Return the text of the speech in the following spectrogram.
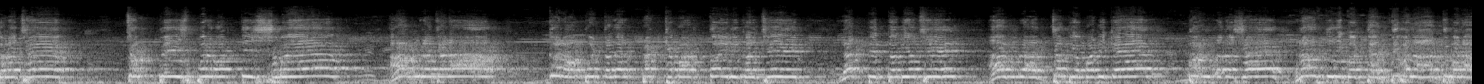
করেছে তাদের প্রেক্ষাপট তৈরি করছি, নেতৃত্ব দিয়েছি। আমরা জাতীয় পার্টিকে বাংলাদেশে রাজনীতি করতে দিব না দিব না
